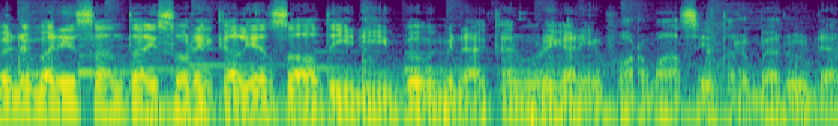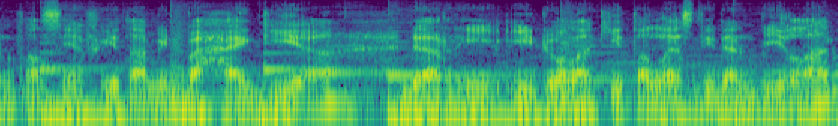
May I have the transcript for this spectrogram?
Menemani santai sore kalian saat ini, Bang akan memberikan informasi terbaru dan pastinya vitamin bahagia dari idola kita Lesti dan Bilar.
